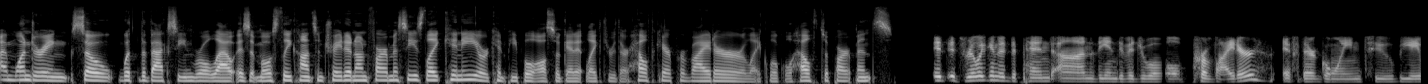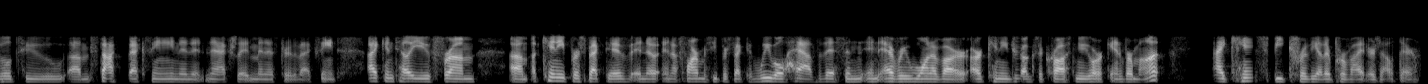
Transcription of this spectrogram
I'm wondering so with the vaccine rollout, is it mostly concentrated on pharmacies like Kinney, or can people also get it like through their healthcare provider or like local health departments? It, it's really going to depend on the individual provider if they're going to be able to um, stock vaccine and, and, actually administer the vaccine. I can tell you from um, a Kinney perspective and a, and a, pharmacy perspective, we will have this in, in every one of our, our Kinney drugs across New York and Vermont. I can't speak for the other providers out there.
